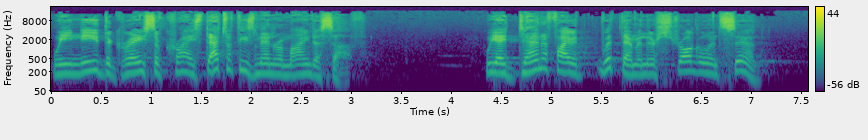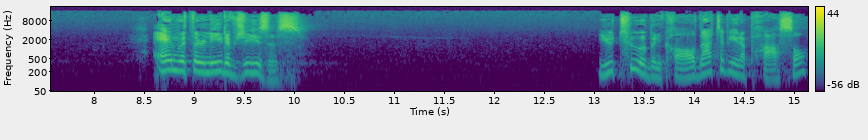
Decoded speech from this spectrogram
We need the grace of Christ. That's what these men remind us of. We identify with them in their struggle and sin and with their need of Jesus. You too have been called not to be an apostle,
